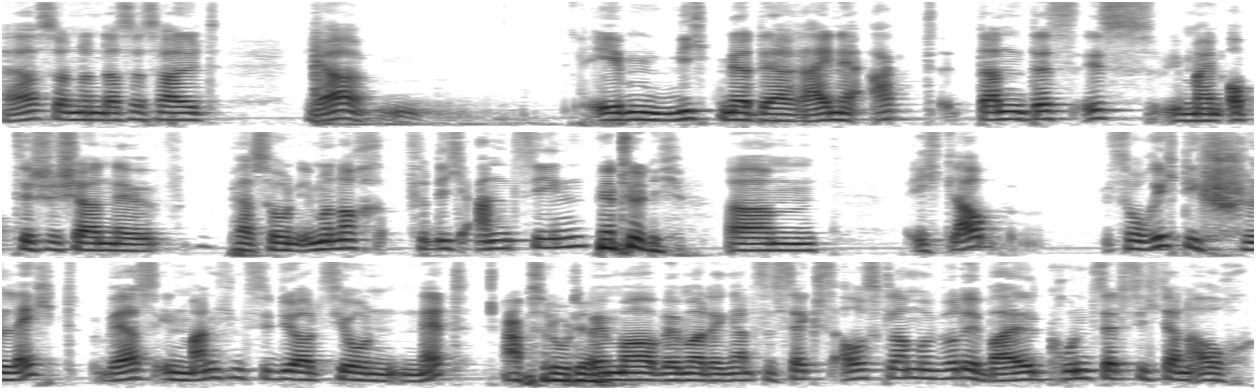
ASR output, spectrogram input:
ja, sondern dass es halt, ja, eben nicht mehr der reine Akt dann das ist. Ich meine, optisch ist ja eine Person immer noch für dich anziehen. Natürlich. Ähm, ich glaube, so richtig schlecht wäre es in manchen Situationen nett, Absolut, ja. wenn man, wenn man den ganzen Sex ausklammern würde, weil grundsätzlich dann auch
